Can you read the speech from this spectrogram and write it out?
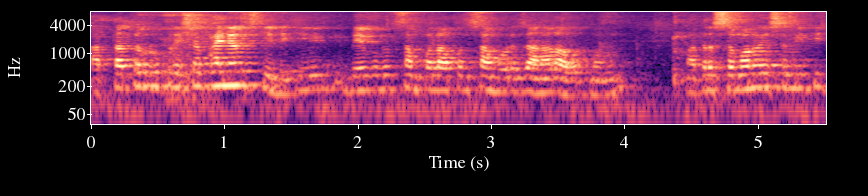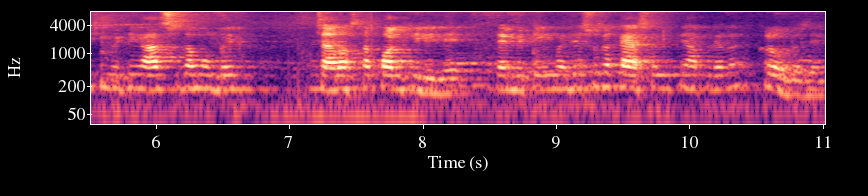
आता तर रूपरेषा फायनलच केली की बेमुदत संपाला आपण सामोरे जाणार आहोत म्हणून. मात्र समन्वय समितीची मिटिंग आज सुद्धा मुंबईत चार वाजता कॉल केलेली आहे. त्या मिटिंगमध्ये सुद्धा काय असेल ते आपल्याला कळवलं जाईल.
